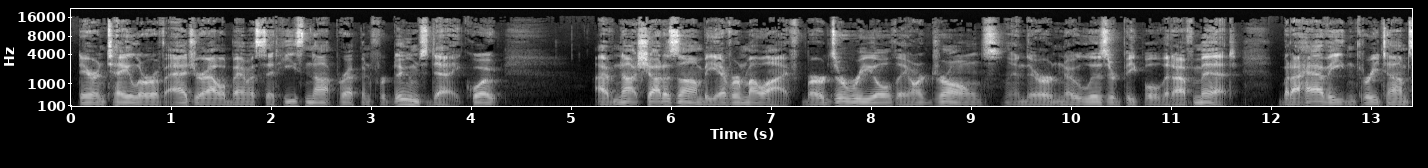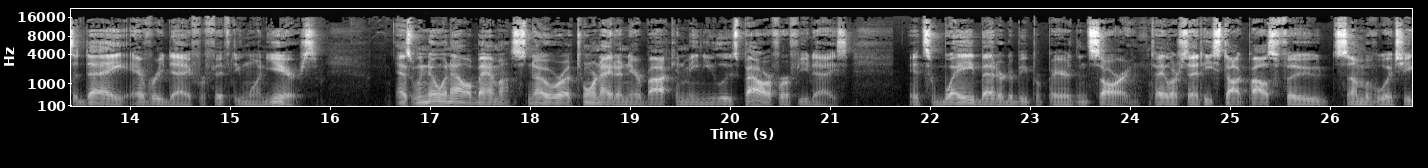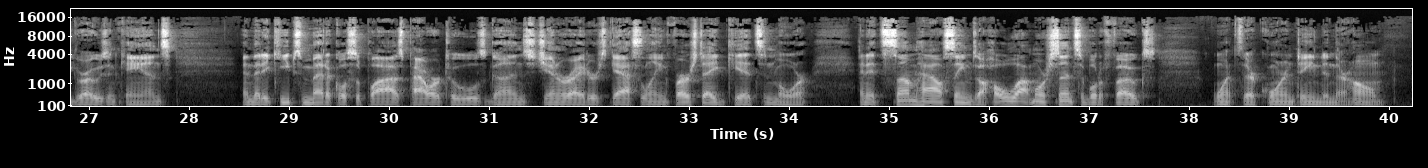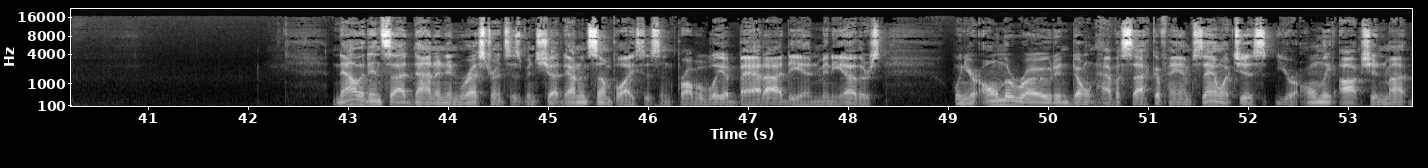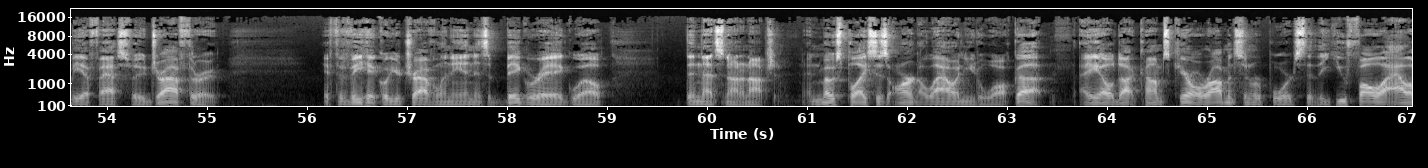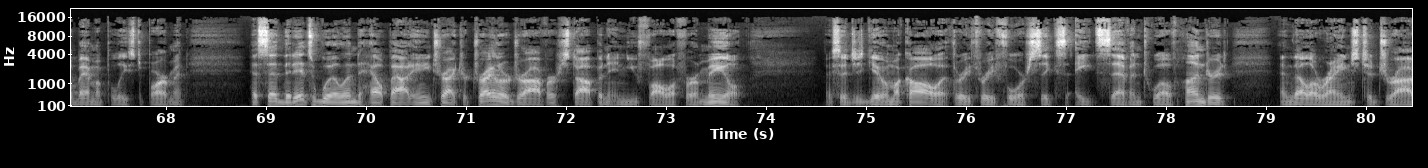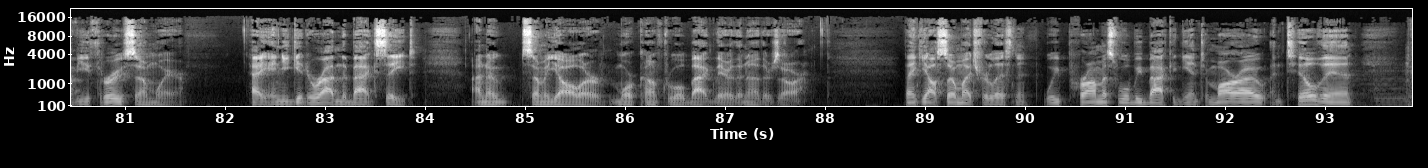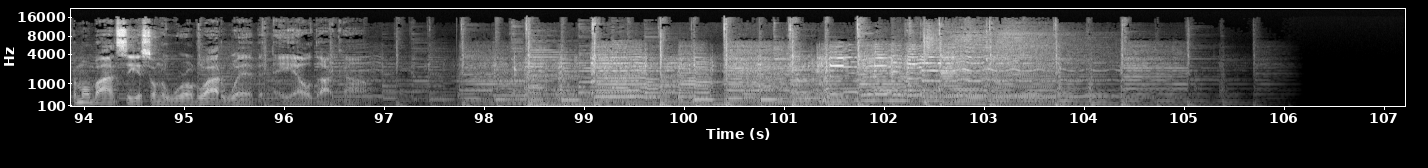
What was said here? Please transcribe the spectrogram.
Darren Taylor of Adger, Alabama said he's not prepping for doomsday. Quote, I have not shot a zombie ever in my life. Birds are real, they aren't drones, and there are no lizard people that I've met. But I have eaten three times a day every day for 51 years. As we know in Alabama, snow or a tornado nearby can mean you lose power for a few days. It's way better to be prepared than sorry. Taylor said he stockpiles food, some of which he grows in cans, and that he keeps medical supplies, power tools, guns, generators, gasoline, first aid kits, and more and it somehow seems a whole lot more sensible to folks once they're quarantined in their home. Now that inside dining in restaurants has been shut down in some places and probably a bad idea in many others, when you're on the road and don't have a sack of ham sandwiches, your only option might be a fast food drive through. If the vehicle you're traveling in is a big rig, well, then that's not an option. And most places aren't allowing you to walk up. AL.com's Carol Robinson reports that the Eufaula, Alabama Police Department has said that it's willing to help out any tractor trailer driver stopping in Eufaula for a meal. They said just give them a call at 334 687 1200 and they'll arrange to drive you through somewhere. Hey, and you get to ride in the back seat. I know some of y'all are more comfortable back there than others are. Thank y'all so much for listening. We promise we'll be back again tomorrow. Until then, Come on by and see us on the World Wide Web at al.com.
